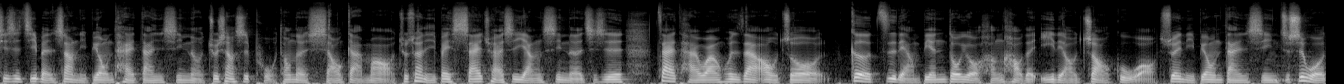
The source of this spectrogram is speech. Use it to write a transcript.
其实基本上你不用太担心哦，就像是普通的小感冒，就算你被筛出来是阳性呢，其实，在台湾或者在澳洲。各自两边都有很好的医疗照顾哦，所以你不用担心。只是我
